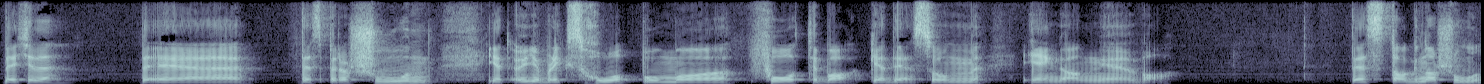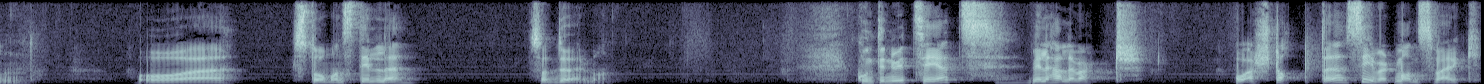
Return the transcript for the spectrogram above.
det er ikke det. Det er desperasjon, i et øyeblikks håp om å få tilbake det som en gang var. Det er stagnasjon. Og står man stille, så dør man. Kontinuitet ville heller vært å erstatte Sivert Mannsverk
